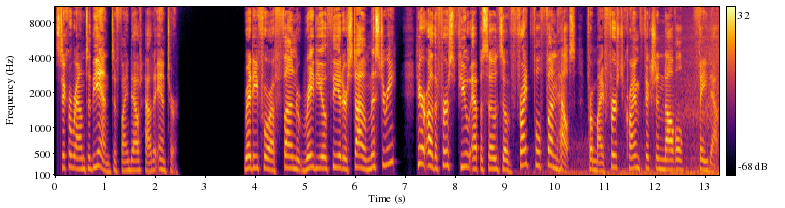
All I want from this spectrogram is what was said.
stick around to the end to find out how to enter. Ready for a fun radio theater style mystery? Here are the first few episodes of Frightful Funhouse from my first crime fiction novel, Fade Out.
